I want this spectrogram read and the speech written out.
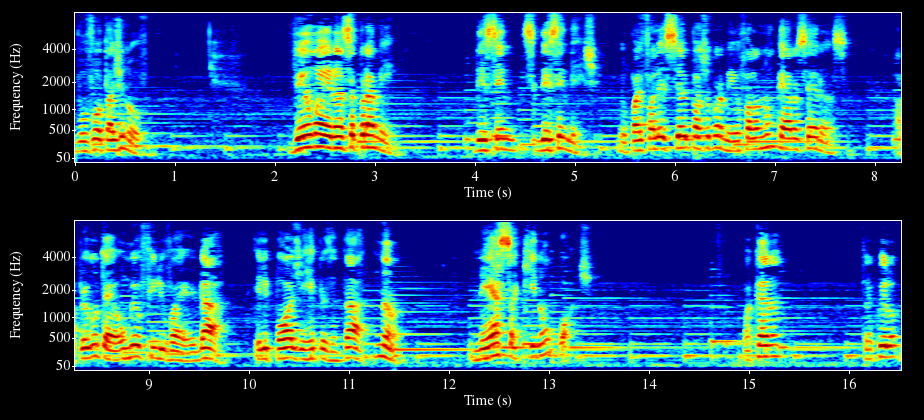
Vou voltar de novo. Vem uma herança para mim, descendente. Meu pai faleceu e passou para mim. Eu falo, não quero essa herança. A pergunta é: o meu filho vai herdar? Ele pode representar? Não. Nessa aqui não pode. Bacana? Tranquilo?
